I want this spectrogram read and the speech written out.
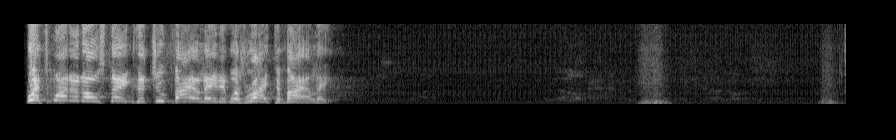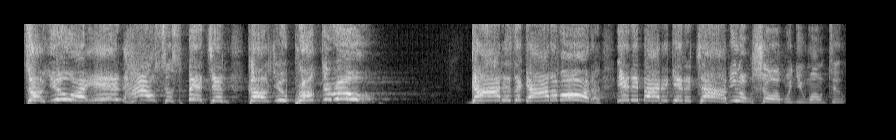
Which one of those things that you violated was right to violate? So you are in-house suspension because you broke the rule. God is a God of order. Anybody get a job, you don't show up when you want to.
